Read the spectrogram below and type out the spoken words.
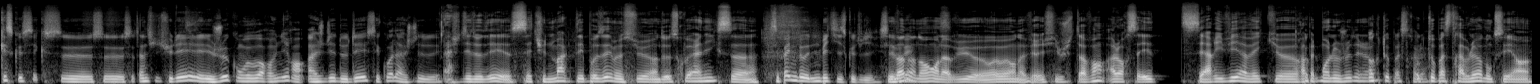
qu'est-ce que c'est que ce, ce- cet intitulé Les jeux qu'on veut voir revenir en HD 2D, c'est quoi la HD 2D HD 2D, c'est une marque déposée, monsieur, hein, de Square Enix. euh, C'est pas une, une bêtise que tu dis. Non, vrai. non, non, on l'a vu, euh, ouais, ouais, on a vérifié juste avant. Alors, c'est c'est arrivé avec. euh, Rappelle-moi le jeu déjà Octopus Traveler. Octopus Traveler, donc c'est un.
